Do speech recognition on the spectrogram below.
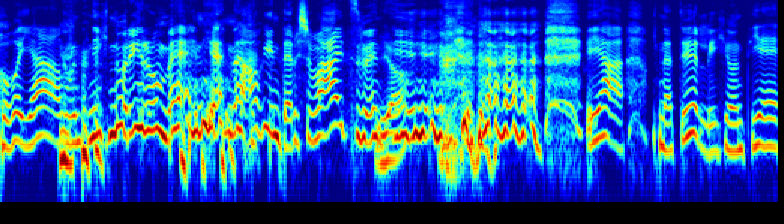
Oh ja, und nicht nur in Rumänien, auch in der Schweiz, wenn ja. Sie. ja, natürlich. Und je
